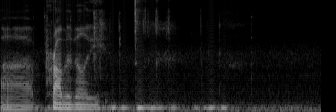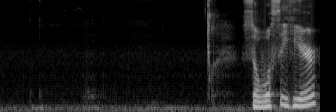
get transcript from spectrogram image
Uh, probability So we'll see here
